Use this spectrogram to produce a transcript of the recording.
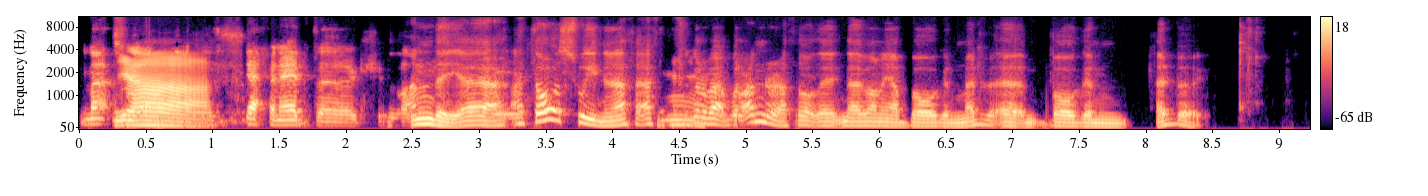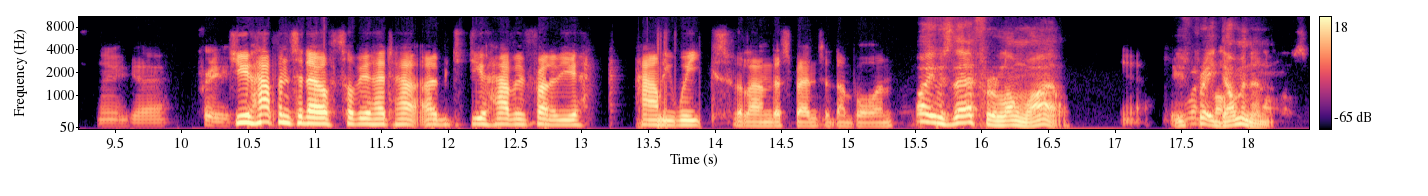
Mats Yeah. Stefan Edberg. Under, yeah. I thought Sweden. I, th- I Yeah. forgot about Wilander. I thought they, they've only had Borg and Med- uh, Borg and Edberg. There you go. Pretty. Do you happen to know off the top of your head how? Uh, do you have in front of you how many weeks Wilander spent at number one? Oh, he was there for a long while. Yeah. He was pretty dominant. titles.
